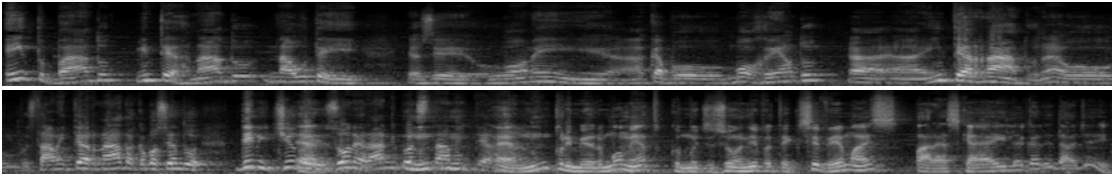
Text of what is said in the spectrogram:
entubado, internado na UTI. Quer dizer, o homem acabou morrendo ah, ah, internado, né? Ou estava internado, acabou sendo demitido, É, exonerado enquanto num- estava internado. É, num primeiro momento, como disse o vai ter que se ver, mas parece que é a ilegalidade aí.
